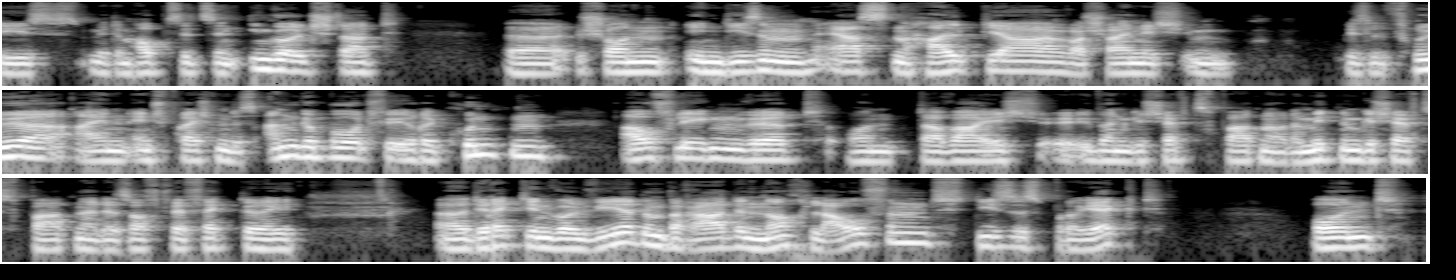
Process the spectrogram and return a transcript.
die ist mit dem Hauptsitz in Ingolstadt, äh, schon in diesem ersten Halbjahr, wahrscheinlich ein bisschen früher, ein entsprechendes Angebot für ihre Kunden auflegen wird. Und da war ich über einen Geschäftspartner oder mit einem Geschäftspartner der Software Factory äh, direkt involviert und berate noch laufend dieses Projekt. Und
